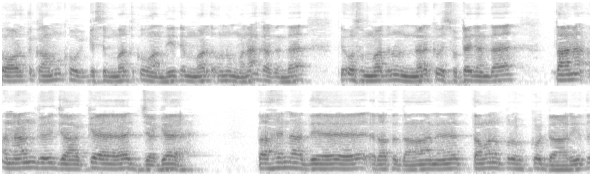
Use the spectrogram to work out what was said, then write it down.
ਔਰਤ ਕਾਮੁਕ ਹੋ ਕੇ ਕਿਸੇ ਮਰਦ ਕੋ ਆਂਦੀ ਤੇ ਮਰਦ ਉਹਨੂੰ ਮਨਾ ਕਰ ਦਿੰਦਾ ਹੈ ਤੇ ਉਸ ਮਰਦ ਨੂੰ ਨਰਕ ਵਿੱਚ ਸੁੱਟਿਆ ਜਾਂਦਾ ਹੈ। ਤਨ ਅਨੰਗ ਜਾ ਕੇ ਜਗੈ, ਤਾਹੇ ਨਾ ਦੇ ਰਤਦਾਨ ਤਵਨ ਪ੍ਰੁਖ ਕੋ ਡਾਰਿਤ,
